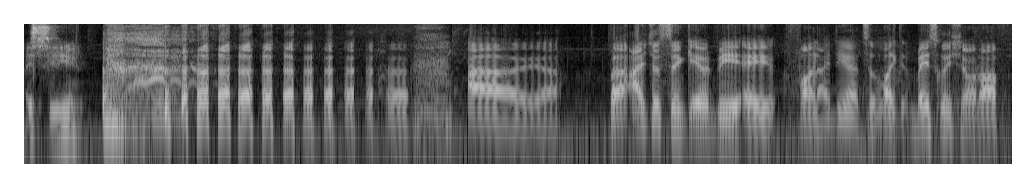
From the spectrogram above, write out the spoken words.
I see. Ah, yeah. But I just think it would be a fun idea to like basically show it off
